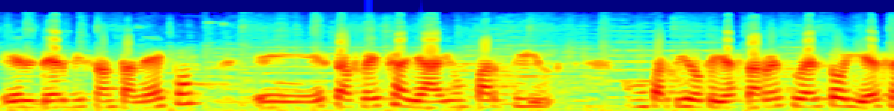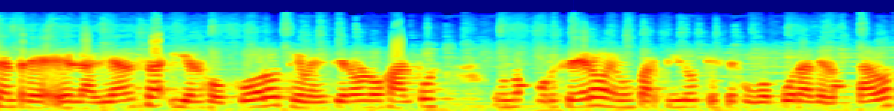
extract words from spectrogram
el Derby Santaneco. En esta fecha ya hay un partido un partido que ya está resuelto y es entre el Alianza y el Jocoro que vencieron los Alpos 1 por 0 en un partido que se jugó por adelantado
